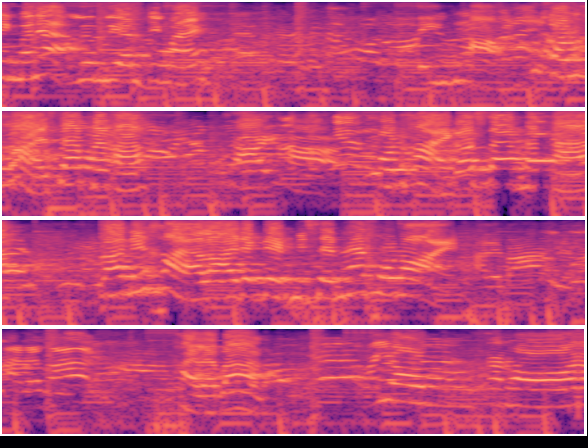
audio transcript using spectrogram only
จริงไหมเนี่ย ลืมเรียนจริงไหม จริงค่ะ คนขายแซบไหมคะ ใช่ค่ะ คนขายก็แซบนะคะ ร้านนี้ขายอะไรเด็กๆพรีเซนต์ให้ครูหน่อยอะไรบ้างอะไรบ้าง ขายอะไรบ้างมะยมกระท้อน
